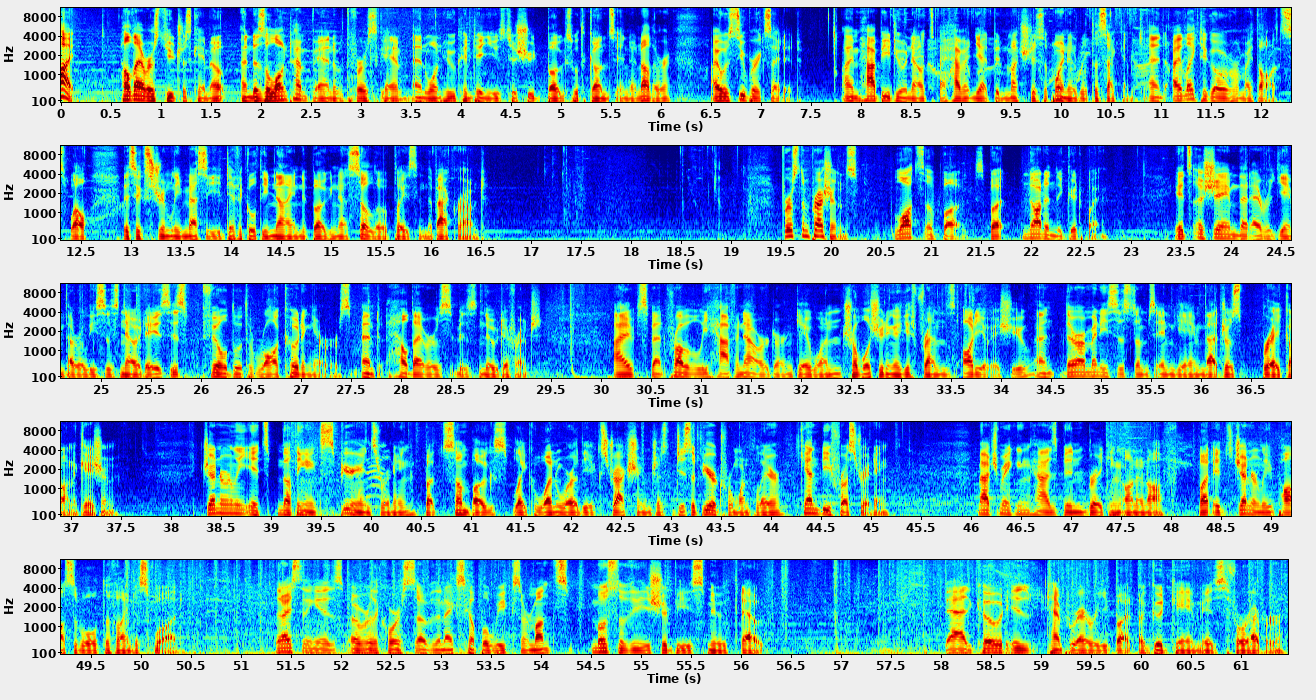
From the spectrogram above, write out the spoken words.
Hi! Helldivers 2 just came out, and as a longtime fan of the first game, and one who continues to shoot bugs with guns in another, I was super excited. I'm happy to announce I haven't yet been much disappointed with the second, and I'd like to go over my thoughts while this extremely messy difficulty 9 bug nest solo plays in the background. First impressions. Lots of bugs, but not in the good way. It's a shame that every game that releases nowadays is filled with raw coding errors, and Helldivers is no different. I've spent probably half an hour during day one troubleshooting a friend's audio issue, and there are many systems in game that just break on occasion. Generally, it's nothing experience ruining, but some bugs, like one where the extraction just disappeared from one player, can be frustrating. Matchmaking has been breaking on and off, but it's generally possible to find a squad. The nice thing is, over the course of the next couple weeks or months, most of these should be smoothed out. Bad code is temporary, but a good game is forever.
